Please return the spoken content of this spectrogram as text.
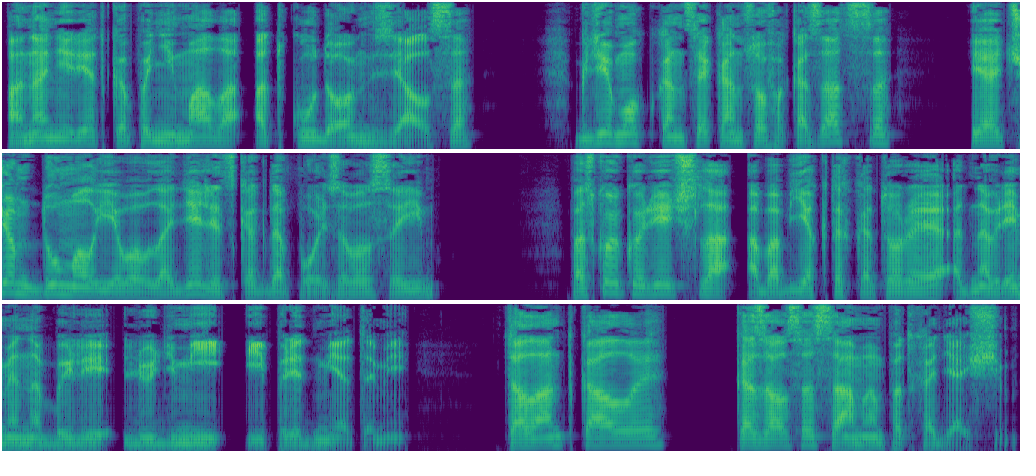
она нередко понимала, откуда он взялся, где мог в конце концов оказаться и о чем думал его владелец, когда пользовался им. Поскольку речь шла об объектах, которые одновременно были людьми и предметами, талант Каллы казался самым подходящим.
